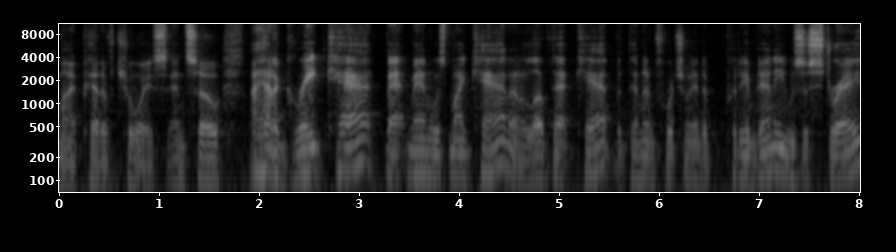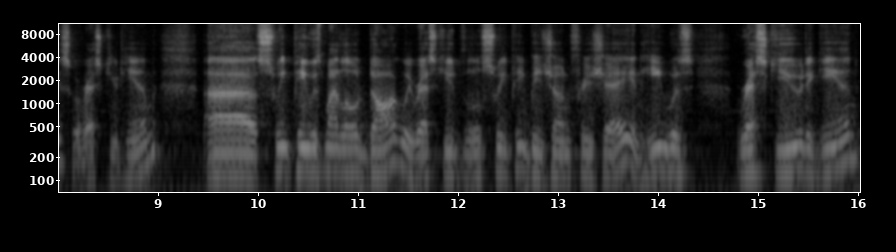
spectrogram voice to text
my pet of choice. And so I had a great cat. Batman was my cat, and I loved that cat. But then, unfortunately, I had to put him down. He was a stray, so I rescued him. Uh, Sweet Pea was my little dog. We rescued little Sweet Pea, Bichon Frise, and he was rescued again.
